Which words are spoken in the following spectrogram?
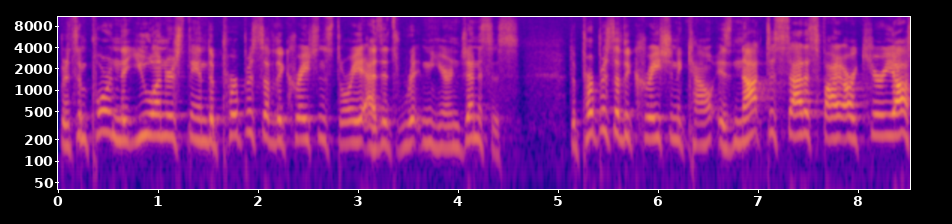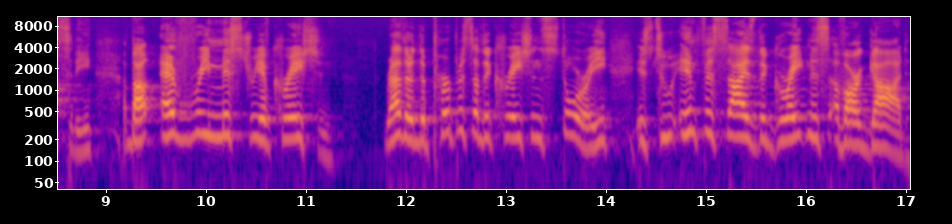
But it's important that you understand the purpose of the creation story as it's written here in Genesis. The purpose of the creation account is not to satisfy our curiosity about every mystery of creation. Rather, the purpose of the creation story is to emphasize the greatness of our God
